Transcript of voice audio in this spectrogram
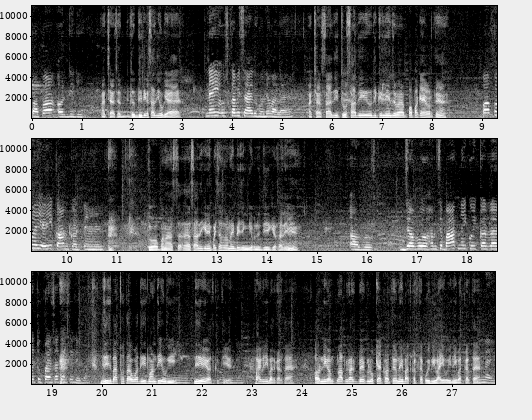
पापा और दीदी। अच्छा अच्छा। तो दीदी का शादी हो गया है? नहीं उसका भी शायद होने वाला है। अच्छा शादी तो शादी उदी के लिए जो है पापा क्या करते हैं? पापा यही काम करते हैं। तो अपना शादी के लिए पैसा नहीं भेजेंगे अपने दीदी की शादी में? अब जब हमसे बात नहीं कोई कर रहा है तो पैसा कैसे लेगा? दीदी से बात होता होगा दीदी मानती होगी। दीदी नहीं बात करती है। भाई भी नहीं बात करता है। और निगम तो आपके घर पे लोग क्या करते हैं? नहीं बात करता कोई भी भाई वही नहीं बात करता है। नहीं।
